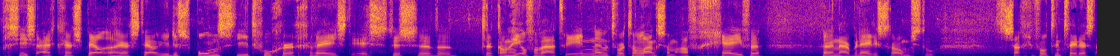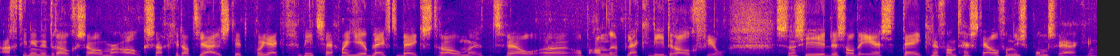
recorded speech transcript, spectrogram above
precies. Eigenlijk herstel, herstel, je de spons die het vroeger geweest is. Dus uh, er kan heel veel water in en het wordt dan langzaam afgegeven naar beneden strooms toe zag je bijvoorbeeld in 2018 in de droge zomer ook, zag je dat juist dit projectgebied, zeg maar, hier bleef de beek stromen, terwijl uh, op andere plekken die droog viel. Dus dan zie je dus al de eerste tekenen van het herstel van die sponswerking.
